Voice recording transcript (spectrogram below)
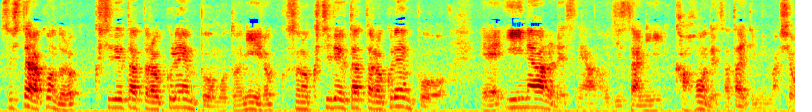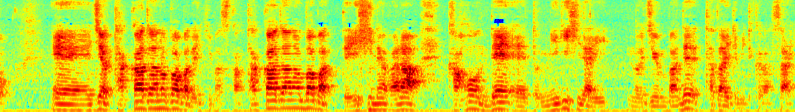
そしたら今度口で歌った6連符をもとにその口で歌った6連符を、えー、言いながらですねあの実際に花本で叩いてみましょう。えー、じゃあ高田馬場でいきますか。高田馬場って言いながら花本で、えーと、右左の順番で叩いてみてください、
